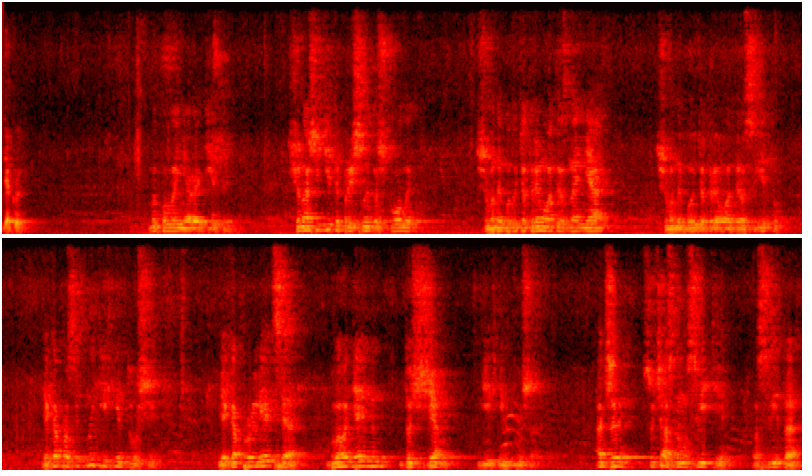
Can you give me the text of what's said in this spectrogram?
Дякую. Ми повинні радіти, що наші діти прийшли до школи, що вони будуть отримувати знання, що вони будуть отримувати освіту, яка просвітлить їхні душі, яка пролється благодійним дощем в їхніх душах. Адже в сучасному світі освіта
